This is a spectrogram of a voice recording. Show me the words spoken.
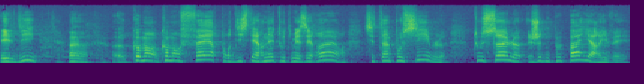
Et il dit, euh, euh, comment, comment faire pour discerner toutes mes erreurs? C'est impossible. Tout seul, je ne peux pas y arriver.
